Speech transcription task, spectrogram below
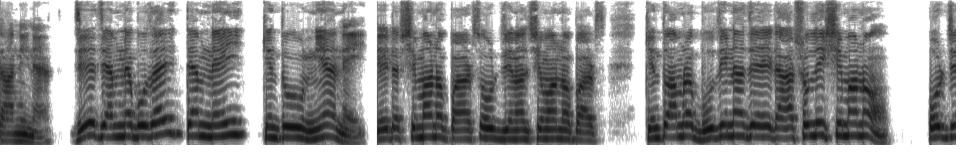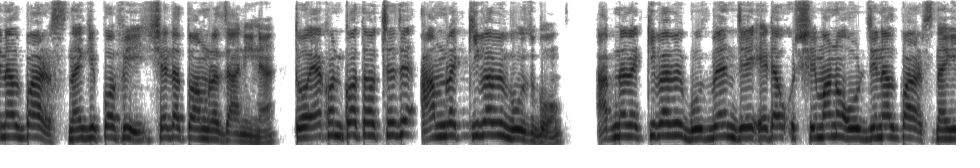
জানি না। যে যেমনে বোঝাই, তেমনেই কিন্তু নিয়ে নেই। এটা Shimano parts, original Shimano parts. কিন্তু আমরা বুঝি না যে এটা আসলেই সীমানো। অরিজিনাল পার্স নাকি কফি সেটা তো আমরা জানি না। তো এখন কথা হচ্ছে যে আমরা কীভাবে বুঝব? আপনারা কীভাবে বুঝবেন যে এটা সীমানো অরিজিনাল পার্স নাকি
